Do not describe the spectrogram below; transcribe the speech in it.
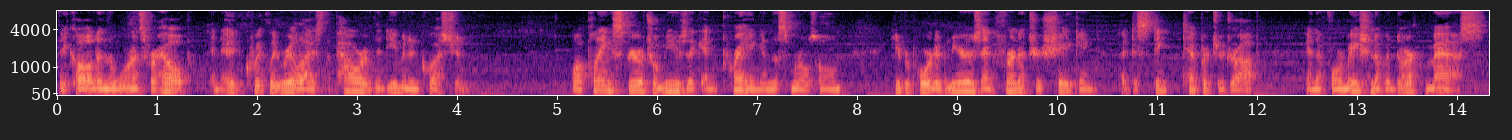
They called in the Warrens for help, and Ed quickly realized the power of the demon in question. While playing spiritual music and praying in the Smurls' home, he reported mirrors and furniture shaking, a distinct temperature drop, and the formation of a dark mass,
